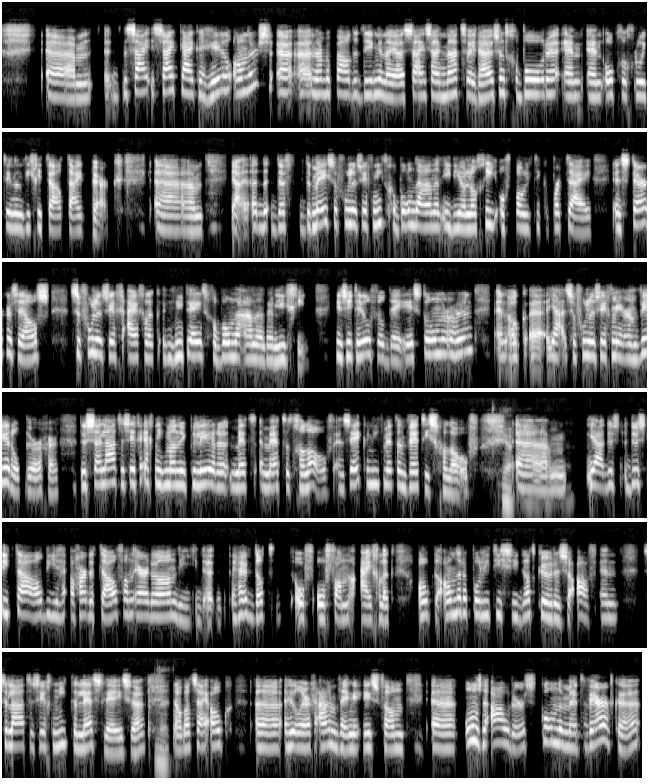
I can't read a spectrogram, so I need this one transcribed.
Ehm, eh, zij, zij kijken heel anders eh, naar bepaalde dingen. Nou ja, zij zijn na 2000 geboren en, en opgegroeid in een digitaal tijdperk. Ehm, ja, de, de, de meesten voelen zich niet gebonden aan een ideologie of politieke partij. En sterker zelfs, ze voelen zich eigenlijk niet eens gebonden aan een religie. Je ziet heel veel deïsten onder hun. En ook, eh, ja, ze voelen zich meer een wereldburger. Dus zij laten zich echt niet manipuleren met, met het geloof. En zeker niet met een wettisch geloof. Ja. Ehm, ja, dus, dus die taal, die harde taal van Erdogan, die, eh, hè, dat, of, of van eigenlijk ook de andere politici, dat keuren ze af. En ze laten zich niet de les lezen. Nee. Nou, wat zij ook eh, heel erg aanbrengen is van eh, onze ouders konden met werken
